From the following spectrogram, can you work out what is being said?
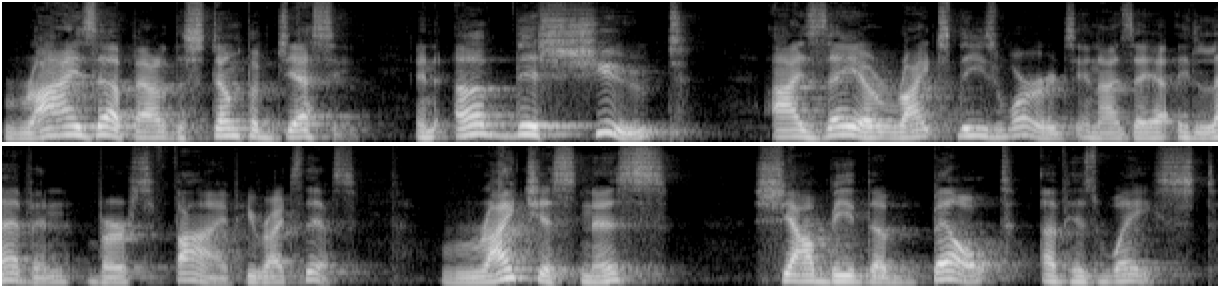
rise up out of the stump of Jesse. And of this shoot, Isaiah writes these words in Isaiah 11, verse 5. He writes this Righteousness shall be the belt of his waist,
